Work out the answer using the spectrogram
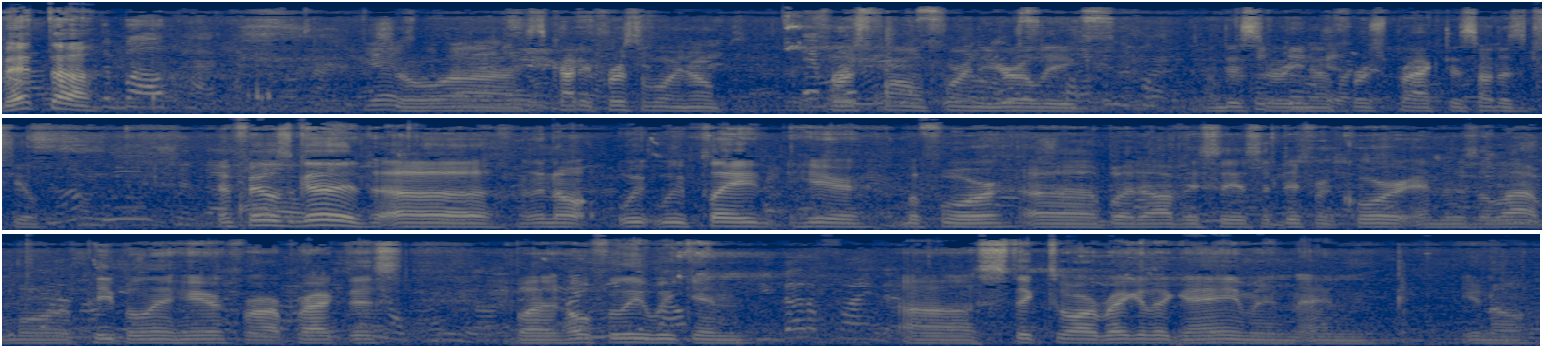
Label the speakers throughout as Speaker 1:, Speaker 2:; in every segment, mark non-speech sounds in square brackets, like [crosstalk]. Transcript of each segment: Speaker 1: Beta.
Speaker 2: The ball pack.
Speaker 3: So, uh, Scottie, first of all, you know, first Final Four in the EuroLeague in this arena, first practice. How does it feel?
Speaker 1: It feels good. Uh, you know, we, we played here before, uh, but obviously it's a different court and there's a lot more people in here for our practice. But hopefully we can uh, stick to our regular game and, and you know,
